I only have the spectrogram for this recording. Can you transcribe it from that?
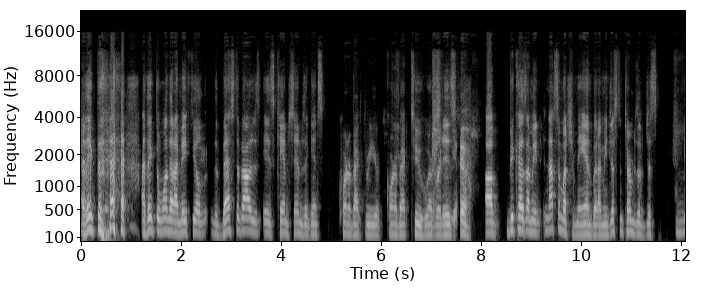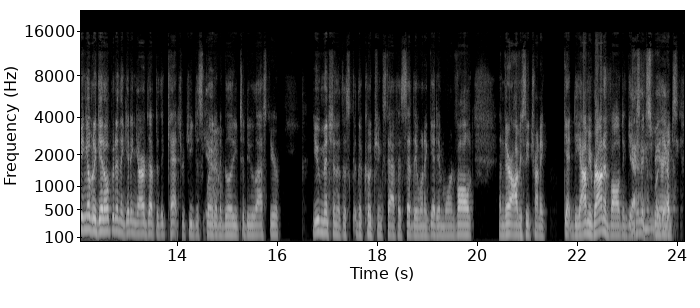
I think the, I think the one that I may feel the best about is, is Cam Sims against cornerback three or cornerback two, whoever it is. Yeah. Uh, because I mean, not so much man, but I mean, just in terms of just being able to get open and then getting yards after the catch, which he displayed yeah. an ability to do last year you mentioned that this, the coaching staff has said they want to get him more involved, and they're obviously trying to get Dyami Brown involved and get yes, him experience as well, yep.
